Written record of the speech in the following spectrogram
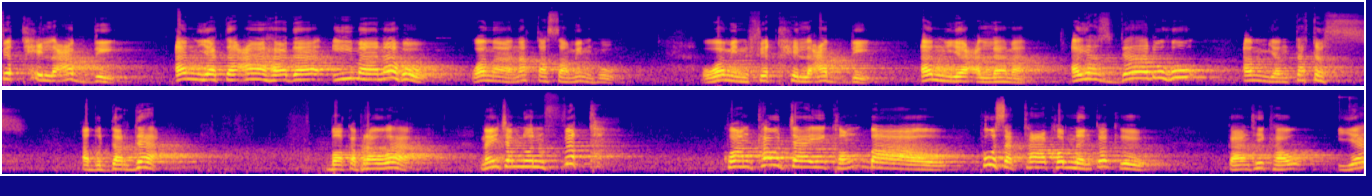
فقه العبد أن يتعاهد إيمانه وما نقص منه ومن فقه العبدารดาบอกกับเราว่า ในจำนวนฟิกความเข้าใจของบ่าว ผู้ศรัทธาคนหนึ่งก็คือ การที่เขายะ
